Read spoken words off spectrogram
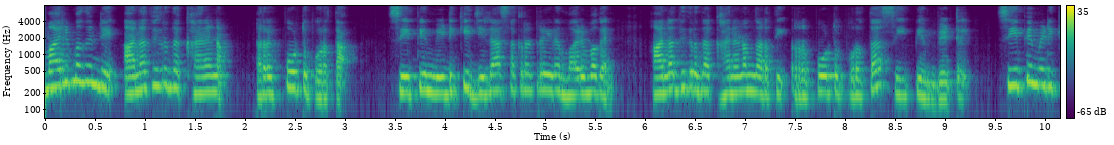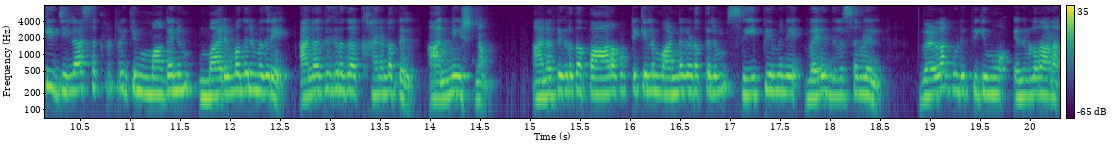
മരുമകന്റെ അനധികൃത ഖനനം റിപ്പോർട്ട് പുറത്ത. സി പി എം ഇടുക്കി ജില്ലാ സെക്രട്ടറിയുടെ മരുമകൻ അനധികൃത ഖനനം നടത്തി റിപ്പോർട്ട് പുറത്ത് സി പി എം വീട്ടിൽ. സി പി എം ഇടുക്കി ജില്ലാ സെക്രട്ടറിക്കും മകനും മരുമകനുമെതിരെ അനധികൃത ഖനനത്തിൽ അന്വേഷണം. അനധികൃത പാറപൊട്ടിക്കലും മണ്ണുകടത്തലും സി പി എമ്മിനെ വരും ദിവസങ്ങളിൽ വെള്ളം കുടിപ്പിക്കുമോ എന്നുള്ളതാണ്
